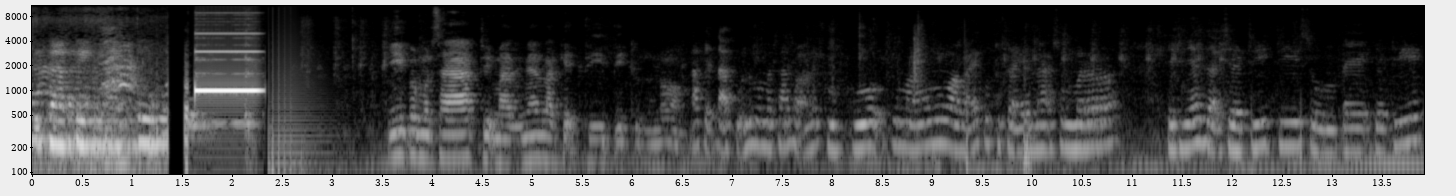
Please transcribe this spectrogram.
di samping itu Iki pemirsa dik Marina lagi di tidurno. Lagi tak bukno pemirsa soalnya bubuk ki mau awake kudu gak enak sumer. Jadinya nggak jadi disuntik. Jadi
